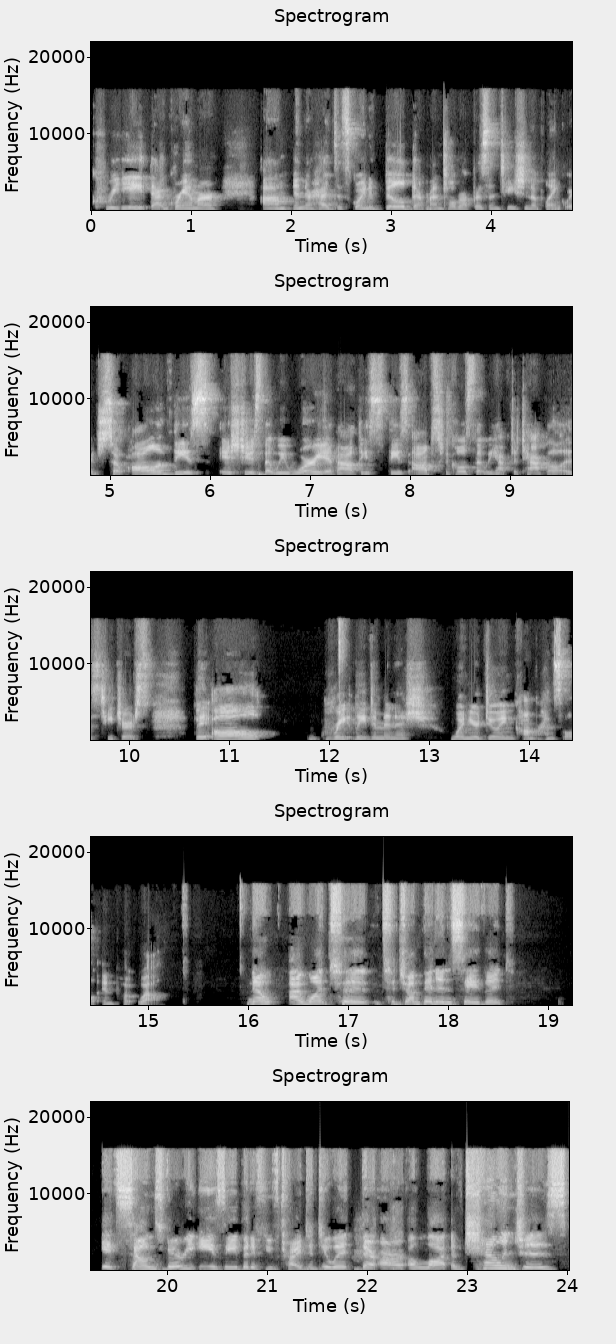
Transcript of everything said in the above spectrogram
create that grammar um, in their heads. It's going to build their mental representation of language. So all of these issues that we worry about, these these obstacles that we have to tackle as teachers, they all greatly diminish when you're doing comprehensible input well. Now, I want to to jump in and say that it sounds very easy, but if you've tried to do it, there are a lot of challenges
